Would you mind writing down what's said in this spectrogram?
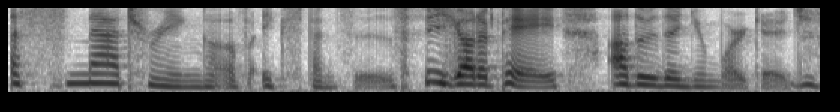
a smattering of expenses you got to pay other than your mortgage.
